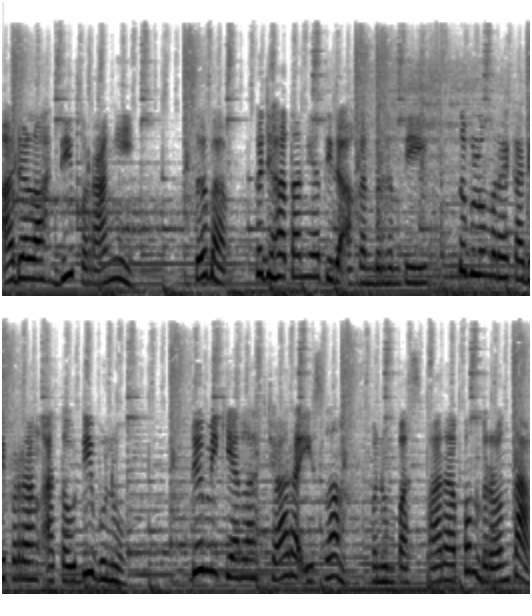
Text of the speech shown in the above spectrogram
adalah diperangi sebab kejahatannya tidak akan berhenti sebelum mereka diperang atau dibunuh. Demikianlah cara Islam menumpas para pemberontak,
